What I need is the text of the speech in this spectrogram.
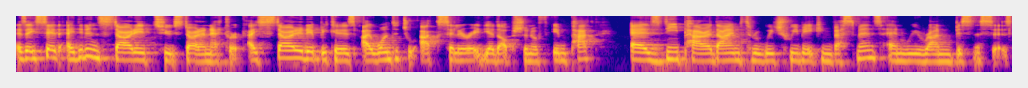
as i said i didn't start it to start a network. I started it because i wanted to accelerate the adoption of impact as the paradigm through which we make investments and we run businesses.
